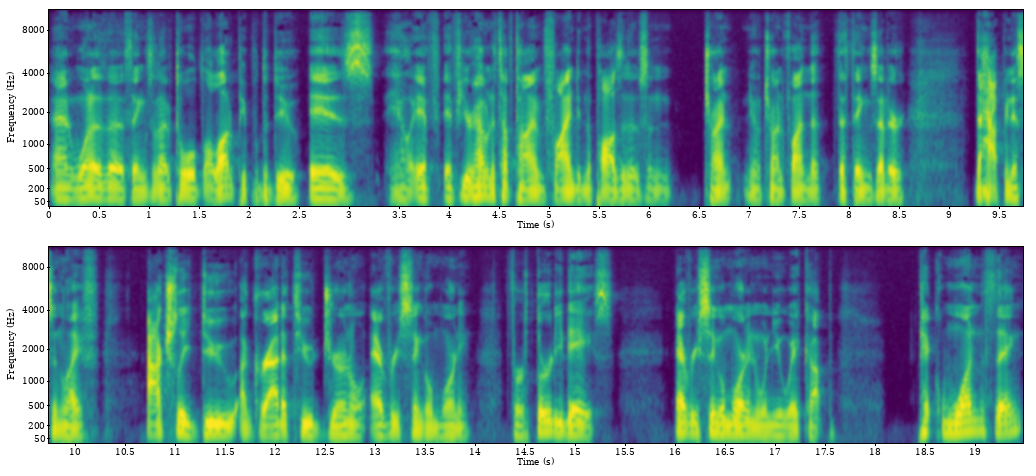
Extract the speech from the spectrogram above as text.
and one of the things that I've told a lot of people to do is, you know, if if you're having a tough time finding the positives and trying, you know, trying to find the the things that are the happiness in life, actually do a gratitude journal every single morning for 30 days. Every single morning when you wake up, pick one thing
